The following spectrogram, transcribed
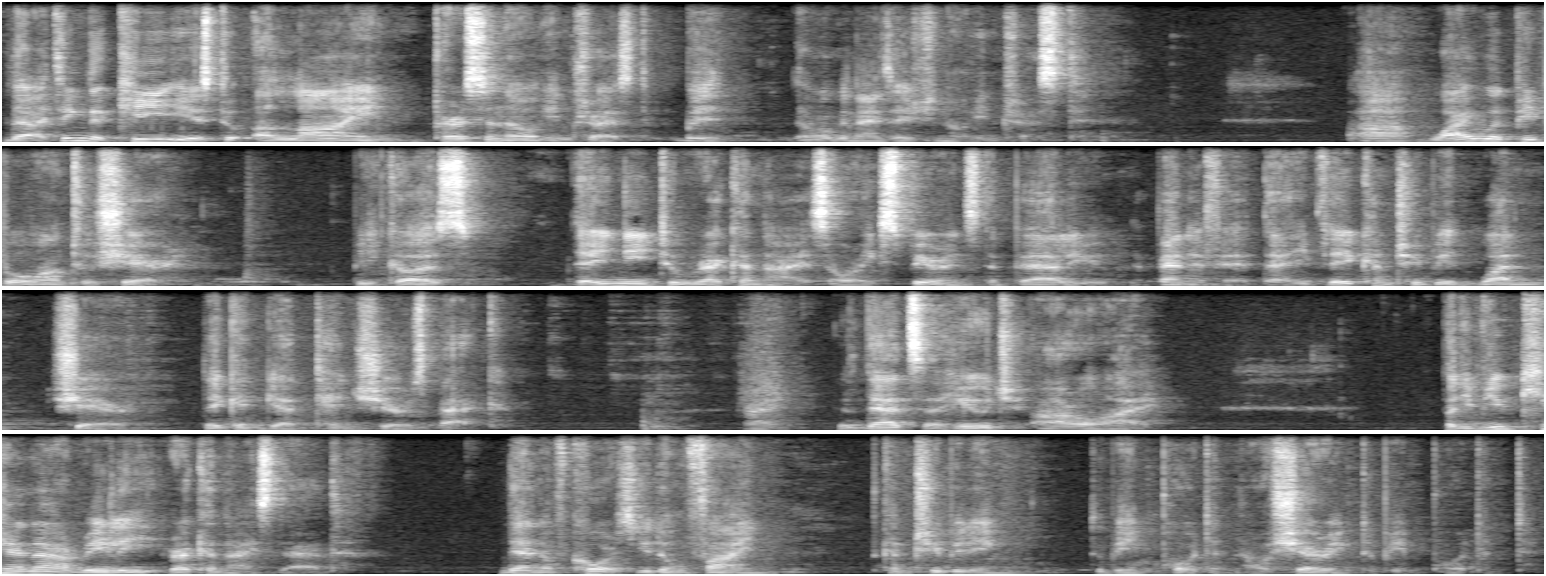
the, I think the key is to align personal interest with the organizational interest. Uh, why would people want to share? Because they need to recognize or experience the value, the benefit that if they contribute one share, they can get 10 shares back. Right? Because that's a huge ROI. But if you cannot really recognize that, then of course you don't find contributing to be important or sharing to be important.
